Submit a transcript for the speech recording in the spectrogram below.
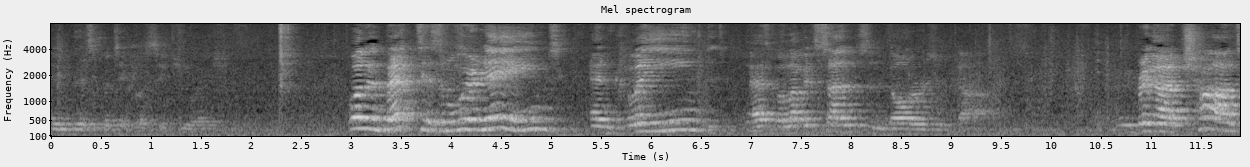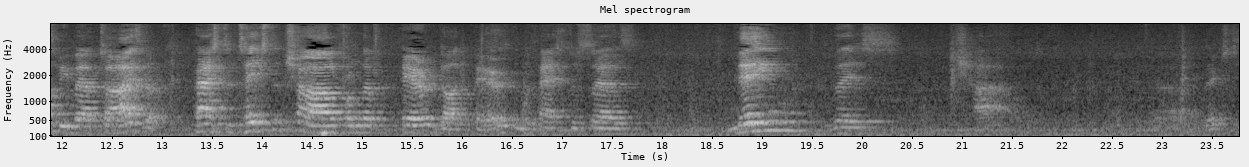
in this particular situation? Well, in baptism, we're named and claimed as beloved sons and daughters of God. We bring our child to be baptized. The pastor takes the child from the parent, godparent, and the pastor says, Name this child. Uh, next.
